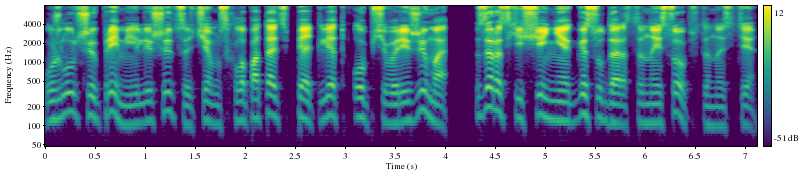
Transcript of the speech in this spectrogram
Уж лучше премии лишиться, чем схлопотать пять лет общего режима за расхищение государственной собственности,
